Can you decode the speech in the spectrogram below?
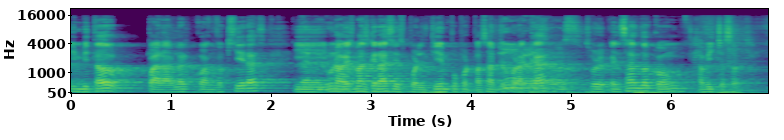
Invitado para hablar cuando quieras. Y una vez más, gracias por el tiempo, por pasarte por acá. Sobrepensando con Javicho Soto.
